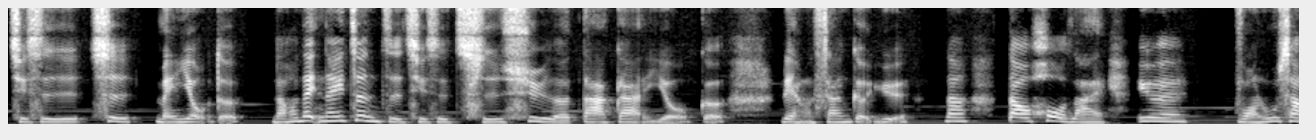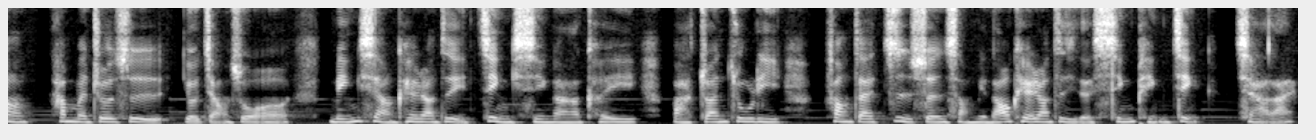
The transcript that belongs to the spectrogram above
其实是没有的。然后那那一阵子其实持续了大概有个两三个月。那到后来因为。网络上他们就是有讲说，冥想可以让自己静心啊，可以把专注力放在自身上面，然后可以让自己的心平静下来。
